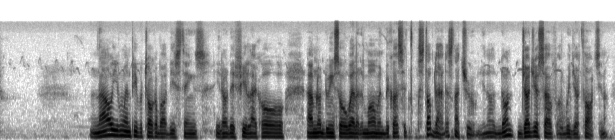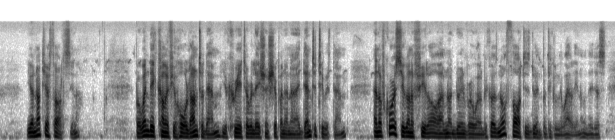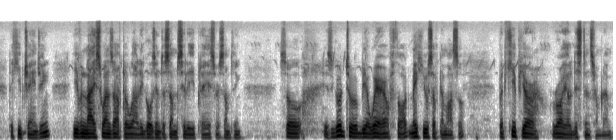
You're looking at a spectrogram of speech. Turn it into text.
Now, even when people talk about these things, you know, they feel like, oh, I'm not doing so well at the moment because it, stop that. That's not true. You know, don't judge yourself uh, with your thoughts. You know, you're not your thoughts. You know, but when they come, if you hold on to them, you create a relationship and an identity with them. And of course, you're going to feel, oh, I'm not doing very well because no thought is doing particularly well. You know, they just they keep changing. Even nice ones, after a while, it goes into some silly place or something. So it's good to be aware of thought, make use of them also, but keep your royal distance from them.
